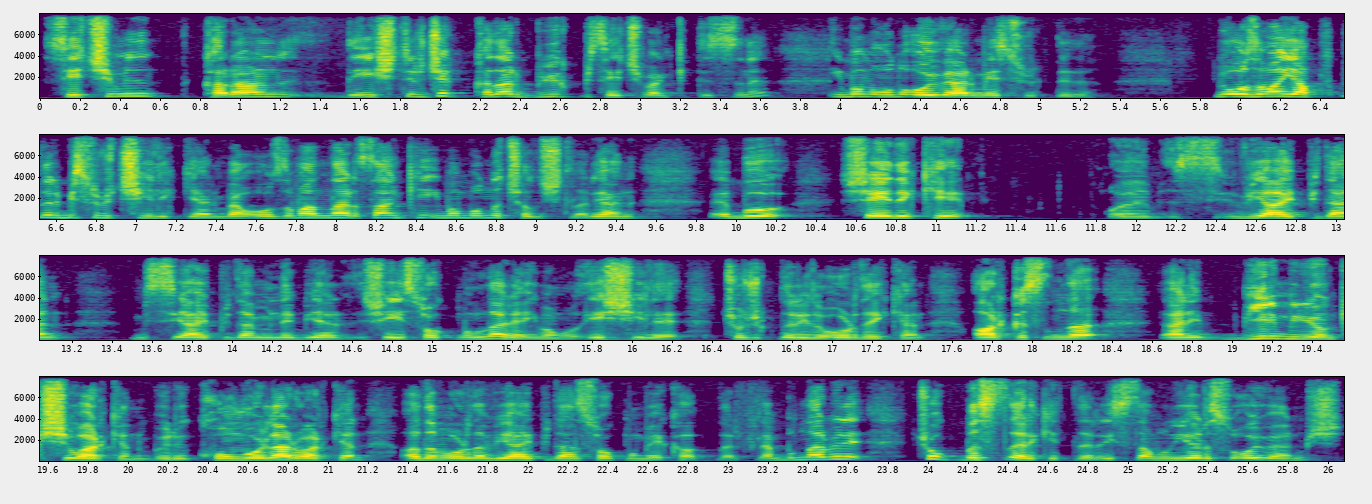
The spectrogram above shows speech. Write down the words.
seçimin kararını değiştirecek kadar büyük bir seçmen kitlesini İmamoğlu'na oy vermeye sürükledi. Ve o zaman yaptıkları bir sürü çiğlik yani. Ben o zamanlar sanki İmamoğlu'na çalıştılar. Yani e, bu şeydeki e, VIP'den CIP'den mi ne bir yer şeyi sokmalılar ya İmamoğlu eşiyle çocuklarıyla oradayken arkasında yani 1 milyon kişi varken böyle konvoylar varken adamı orada VIP'den sokmamaya kalktılar falan. Bunlar böyle çok basit hareketler. İstanbul'un yarısı oy vermiş.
